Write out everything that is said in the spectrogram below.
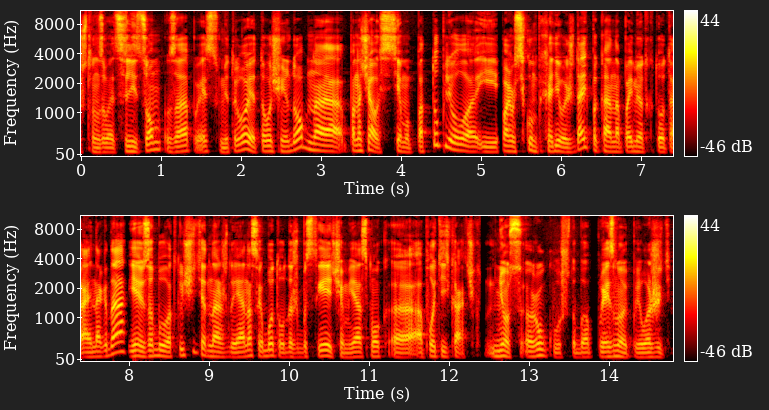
что называется, лицом за проезд в метро. Это очень удобно. Поначалу система подтупливала, и пару секунд приходилось ждать, пока она поймет кто-то. А иногда я ее забыл отключить однажды, и она сработала даже быстрее, чем я смог э, оплатить карточку. Нес руку, чтобы проездной приложить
